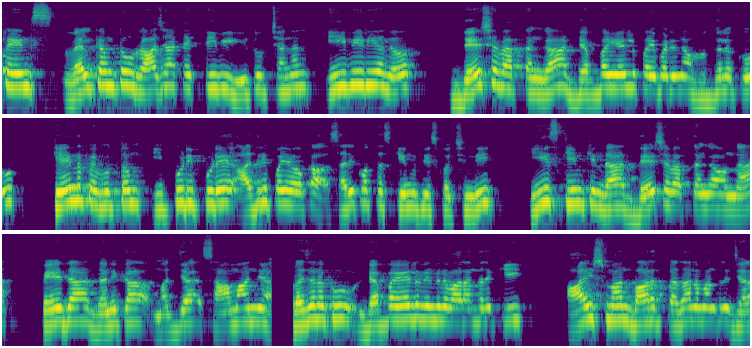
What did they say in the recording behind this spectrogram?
Friends welcome to Raja tech TV YouTube channel. ఈ వీడియోలో దేశవ్యాప్తంగా డెబ్బై ఏళ్ళు పైబడిన వృద్ధులకు కేంద్ర ప్రభుత్వం ఇప్పుడిప్పుడే అదిరిపోయే ఒక సరికొత్త స్కీమ్ తీసుకొచ్చింది. ఈ స్కీమ్ కింద దేశవ్యాప్తంగా ఉన్న పేద ధనిక మధ్య సామాన్య ప్రజలకు డెబ్బై ఏళ్ళు నిండిన వారందరికీ ఆయుష్మాన్ భారత్ ప్రధానమంత్రి జన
